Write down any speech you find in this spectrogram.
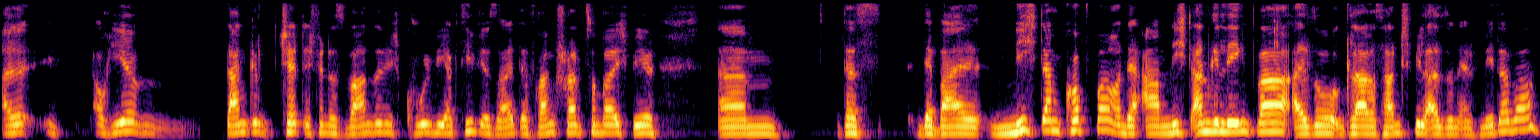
Also, auch hier, danke, Chat. Ich finde das wahnsinnig cool, wie aktiv ihr seid. Der Frank schreibt zum Beispiel, ähm, dass der Ball nicht am Kopf war und der Arm nicht angelegt war, also ein klares Handspiel, also ein Elfmeter war.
